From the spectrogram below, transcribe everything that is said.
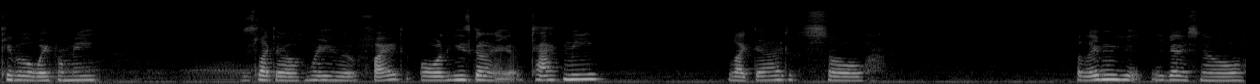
keep it away from me. It's like a way to fight, or he's gonna attack me like that. So, but me you guys know.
